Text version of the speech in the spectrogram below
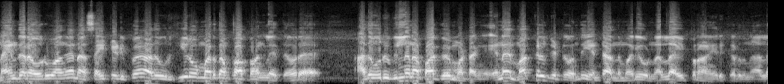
நயன்தாரா வருவாங்க நான் சைட் அடிப்பேன் அது ஒரு ஹீரோ மாதிரி தான் பார்ப்பாங்களே தவிர அதை ஒரு வில்லனா பார்க்கவே மாட்டாங்க. ஏன்னா மக்கள் கிட்ட வந்து என்கிட்ட அந்த மாதிரி ஒரு நல்ல அபிப்பிராயம் இருக்கிறதுனால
